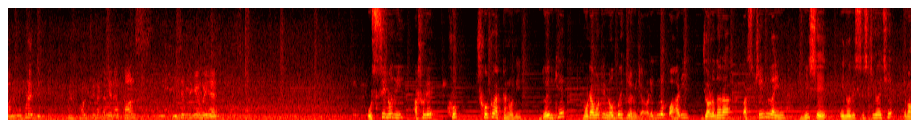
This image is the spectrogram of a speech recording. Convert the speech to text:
মানে উপরের দিকে যেটা ফলস নিচের দিকে হয়ে যাচ্ছে। উশ্রী নদী আসলে খুব ছোট একটা নদী। দৈর্ঘ্যে মোটামুটি নব্বই কিলোমিটার। অনেকগুলো পাহাড়ি জলধারা বা স্ট্রিম লাইন মিশে এই নদীর সৃষ্টি হয়েছে এবং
